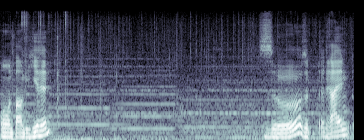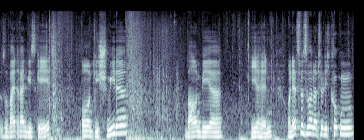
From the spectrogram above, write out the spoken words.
Und bauen die hier hin. So, so rein, so weit rein wie es geht. Und die Schmiede bauen wir hier hin. Und jetzt müssen wir natürlich gucken.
